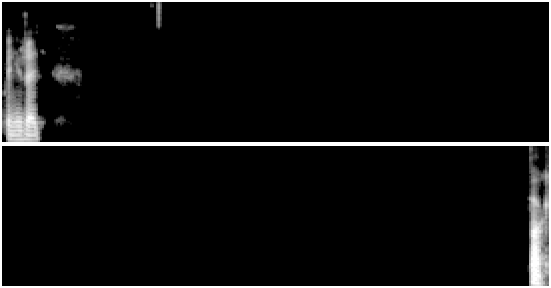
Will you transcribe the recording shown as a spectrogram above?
понижать. Так,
